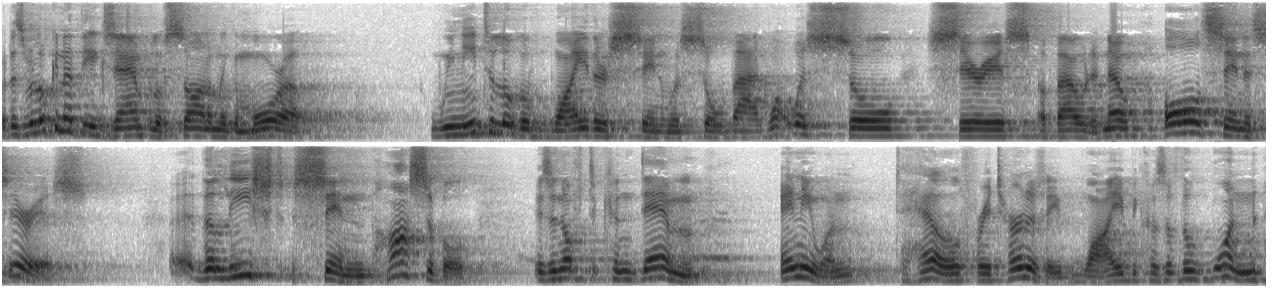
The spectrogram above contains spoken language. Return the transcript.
But as we're looking at the example of Sodom and Gomorrah, we need to look at why their sin was so bad. What was so serious about it? Now, all sin is serious. Uh, the least sin possible is enough to condemn anyone to hell for eternity. Why? Because of the one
